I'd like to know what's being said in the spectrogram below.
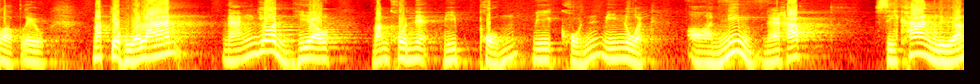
งอกเร็ว มักจะหัวล้าน หนังย่นเหี่ยว บางคนเนี่ยมีผมมีขนมีหนวดอ่อนนิ่มนะครับ สีข้างเหลือง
